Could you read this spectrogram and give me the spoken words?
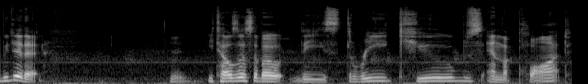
We did it. Yeah. He tells us about these three cubes and the plot.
